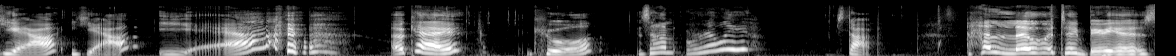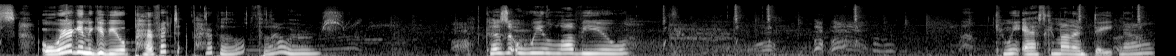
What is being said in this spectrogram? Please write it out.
Yeah, yeah, yeah. okay. Cool. Zombie. Really? Stop. Hello, Tiberius. We're gonna give you perfect purple flowers. Because we love you. Can we ask him on a date now?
